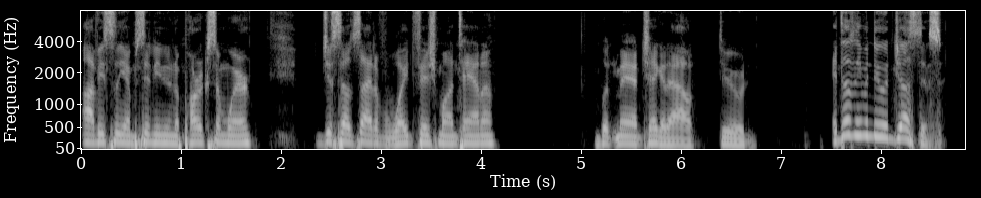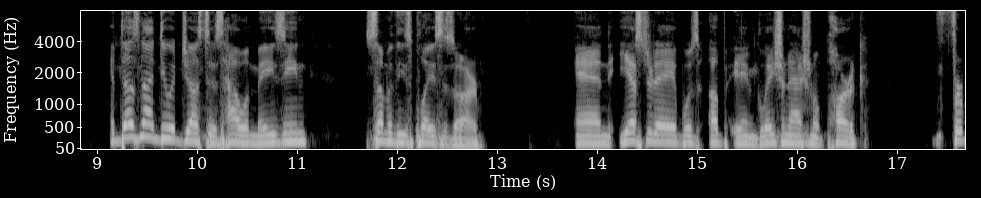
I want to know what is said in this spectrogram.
Obviously, I'm sitting in a park somewhere just outside of Whitefish, Montana. But man, check it out, dude. It doesn't even do it justice. It does not do it justice how amazing some of these places are. And yesterday was up in Glacier National Park for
